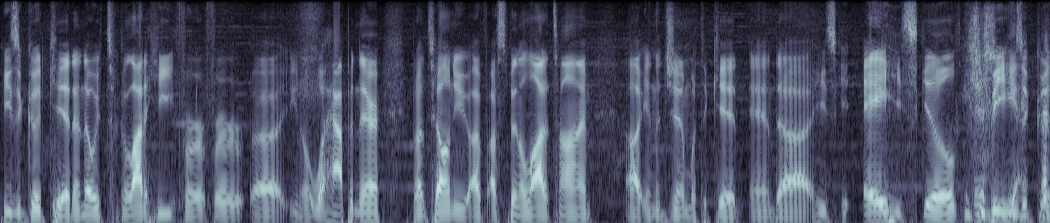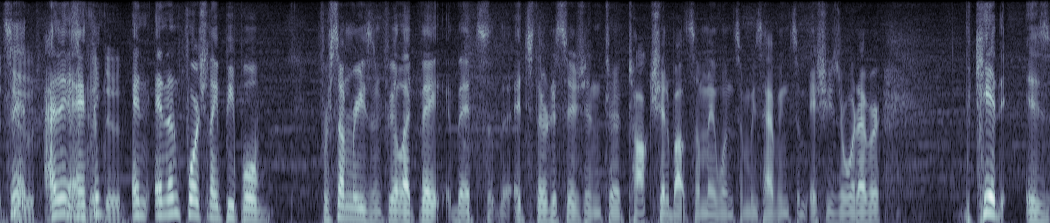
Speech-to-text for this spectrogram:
he's a good kid. I know he took a lot of heat for for uh, you know what happened there, but I'm telling you, I've, I've spent a lot of time uh, in the gym with the kid, and uh, he's a he's skilled, He's and just- b he's yeah, a good that's it. dude. I think, he's a I good think dude. and and unfortunately, people for some reason feel like they it's it's their decision to talk shit about somebody when somebody's having some issues or whatever. The kid is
